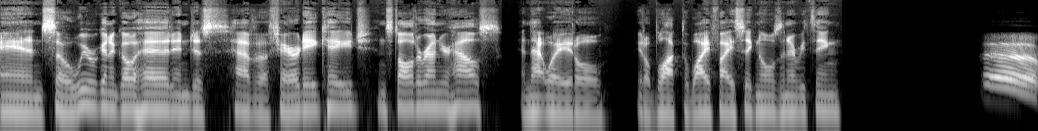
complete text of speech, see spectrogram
And so we were going to go ahead and just have a Faraday cage installed around your house. And that way it'll it'll block the Wi-Fi signals and everything. Uh,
